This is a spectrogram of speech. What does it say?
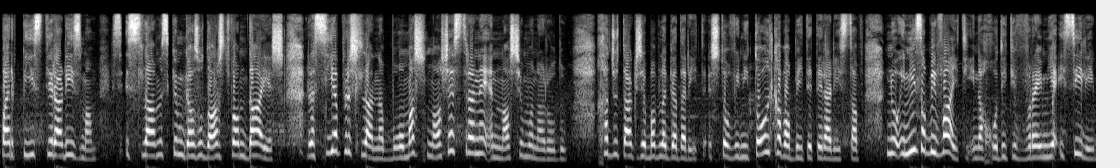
борьбы с терроризмом, с исламским государством Даиш, Россия пришла на помощь нашей стране и нашему народу. Хочу также поблагодарить, что вы не только победите террористов, но и не забывайте и находите время и силы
